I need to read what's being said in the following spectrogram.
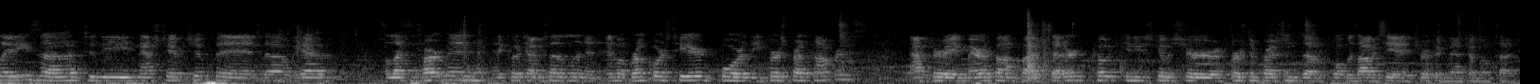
ladies, uh, to the national championship, and uh, we have Alexis Hartman, head coach Abby Sutherland, and Emma Brunkhorst here for the first press conference after a marathon five-setter. Coach, can you just give us your first impressions of what was obviously a terrific match on both sides?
